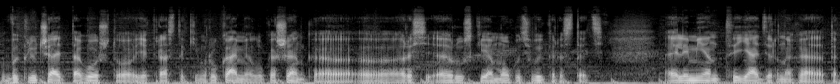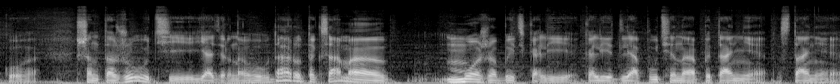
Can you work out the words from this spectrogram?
Выключаць таго, што якраз такім рукамі Лукашенко рускія могуць выкарыстаць элемент ядзернага такога шантажу ці ядзернага удару таксама можа быць калі калі для Пуціна пытанне стане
